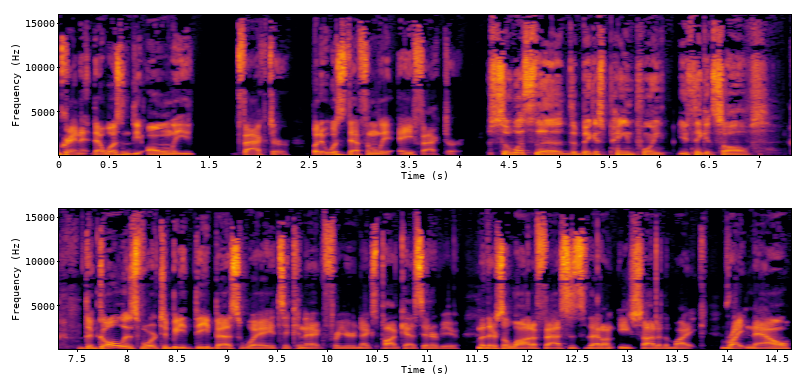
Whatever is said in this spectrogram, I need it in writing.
Granted, that wasn't the only factor, but it was definitely a factor. So what's the the biggest pain point you think it solves? The goal is for it to be the best way to connect for your next podcast interview. But there's a lot of facets to that on each side of the mic. Right now,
